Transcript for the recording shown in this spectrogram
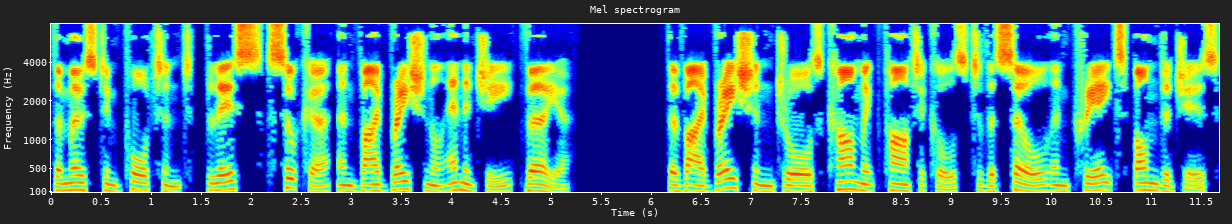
the most important, bliss sukha, and vibrational energy virya. The vibration draws karmic particles to the soul and creates bondages,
